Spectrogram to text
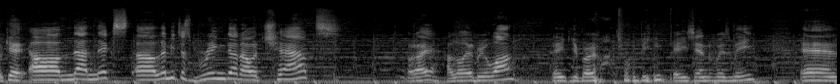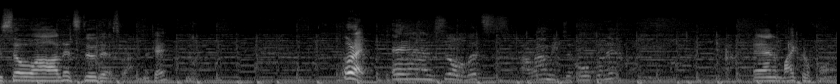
Okay, um, now next, uh, let me just bring that our chat. All right, hello everyone. Thank you very much for being patient with me. And so uh, let's do this one, okay? All right, and so let's allow me to open it and microphone.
